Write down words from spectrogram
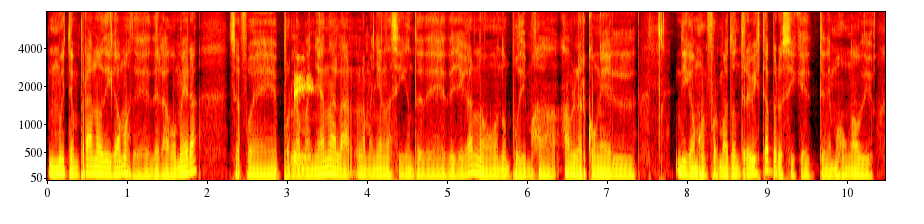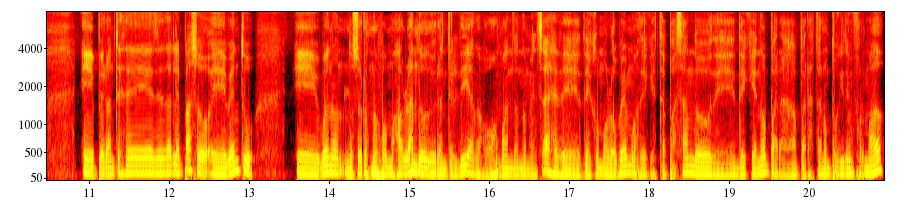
muy temprano, digamos, de, de La Gomera, se fue por la mañana, la, la mañana siguiente de, de llegar, no, no pudimos a- hablar con él, digamos, en formato entrevista, pero sí que tenemos un audio. Eh, pero antes de, de darle paso, eh, Ventu, Eh, bueno, nosotros nos vamos hablando durante el día, nos vamos mandando mensajes de, cómo lo vemos, de qué está pasando, de, de qué no, para, para, estar un poquito informado.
